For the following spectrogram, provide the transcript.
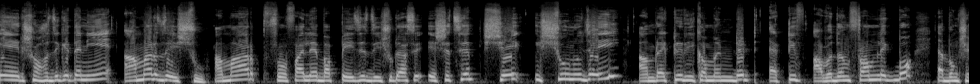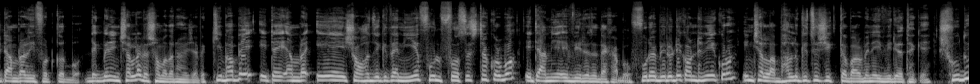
এ এর সহযোগিতা নিয়ে আমার যে ইস্যু আমার প্রোফাইলে বা পেজে যে ইস্যুটা এসেছে, সেই ইস্যু অনুযায়ী আমরা একটি রিকমেন্ডেড অ্যাক্টিভ আবেদন ফর্ম লিখব এবং সেটা আমরা রিপোর্ট করব। দেখবেন ইনশাল্লাহ এটা সমাধান হয়ে যাবে। কীভাবে এটাই আমরা এ সহযোগিতা নিয়ে ফুল প্রসেসটা করব, এটা আমি এই ভিডিওতে দেখাবো। পুরো ভিডিওটি কন্টিনিউ করুন ইনশাল্লাহ ভালো কিছু শিখতে পারবেন এই ভিডিও থেকে। শুধু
